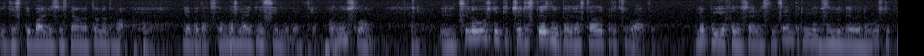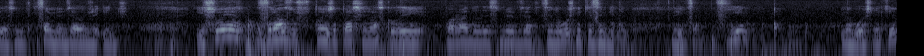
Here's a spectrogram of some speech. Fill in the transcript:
з 10-бальної системи, а то на 2. Я би так сказав, може навіть на 7 Електра. Одним словом, ці навушники через тиждень перестали працювати. Ми поїхали в сервісний центр, нам замінили навушники, лише не такі самі, ми взяли вже інші. І що я зразу ж в той же перший раз, коли порадились ми взяти ці навушники, замітив. Дивіться, ці навушники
